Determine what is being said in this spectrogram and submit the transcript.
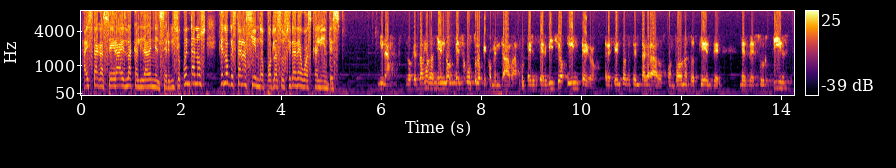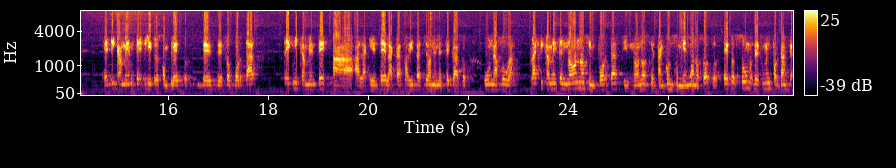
a esta gasera es la calidad en el servicio. Cuéntanos qué es lo que están haciendo por la sociedad de Aguascalientes. Mira, lo que estamos haciendo es justo lo que comentabas, el servicio íntegro, 360 grados, con todos nuestros clientes, desde surtir éticamente litros completos, desde soportar técnicamente a, la cliente de la casa habitación, en este caso, una fuga. Prácticamente no nos importa si no nos están consumiendo a nosotros. Eso es de suma importancia.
